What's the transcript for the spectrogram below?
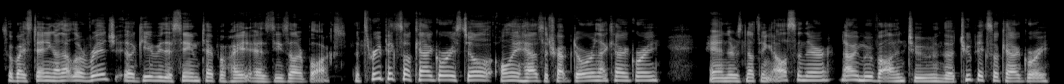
So by standing on that little ridge, it'll give you the same type of height as these other blocks. The 3 pixel category still only has a trapdoor in that category, and there's nothing else in there. Now we move on to the 2 pixel category.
